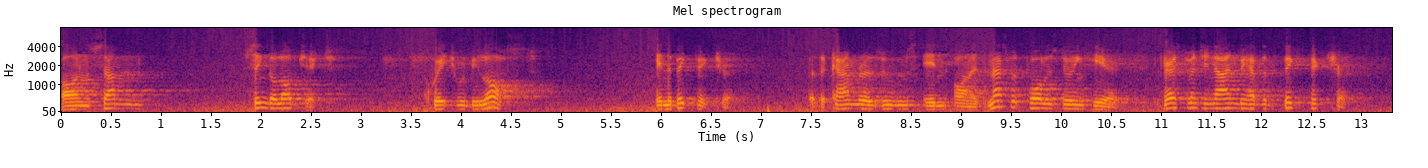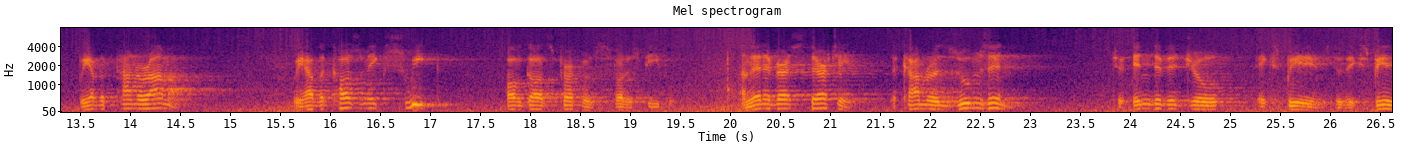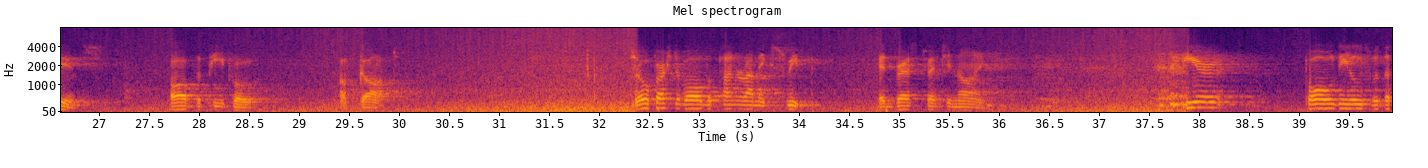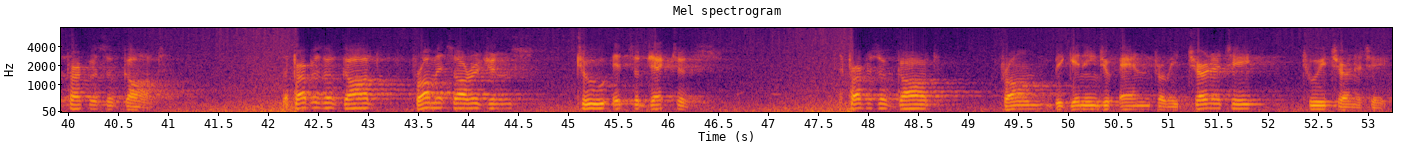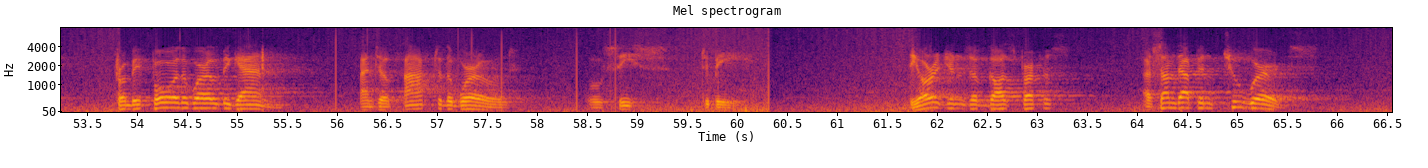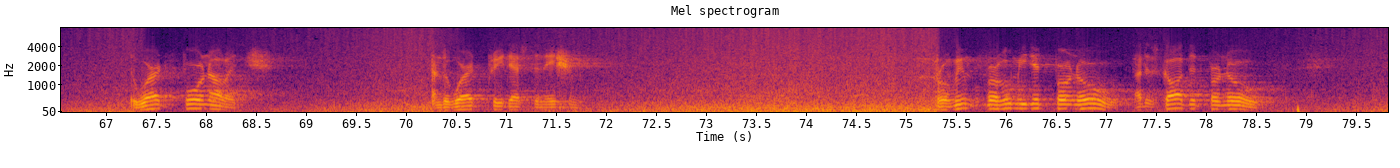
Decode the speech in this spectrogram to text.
on some single object which would be lost in the big picture but the camera zooms in on it. And that's what Paul is doing here. Verse 29, we have the big picture. We have the panorama. We have the cosmic sweep of God's purpose for his people. And then in verse 30, the camera zooms in to individual experience, to the experience of the people of God. So, first of all, the panoramic sweep in verse 29. Here, Paul deals with the purpose of God. The purpose of God from its origins to its objectives. The purpose of God from beginning to end, from eternity to eternity, from before the world began until after the world will cease to be. The origins of God's purpose are summed up in two words the word foreknowledge and the word predestination. For whom, for whom he did foreknow, that is, God did foreknow,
